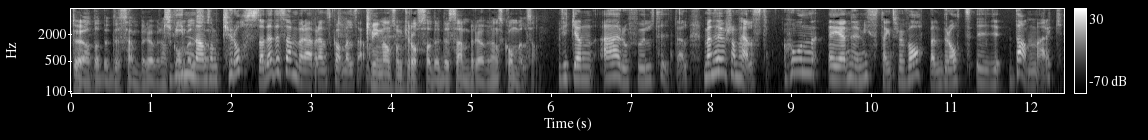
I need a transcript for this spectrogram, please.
dödade decemberöverenskommelsen. kvinnan som krossade decemberöverenskommelsen. Kvinnan som krossade decemberöverenskommelsen. Vilken ärofull titel. Men hur som helst, hon är nu misstänkt för vapenbrott i Danmark.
